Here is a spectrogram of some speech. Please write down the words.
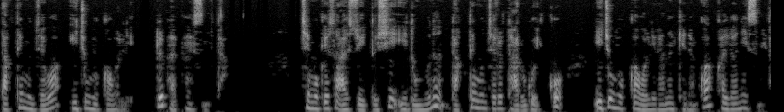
낙태 문제와 이중효과 원리를 발표했습니다. 제목에서 알 수 있듯이 이 논문은 낙태 문제를 다루고 있고 이중효과 원리라는 개념과 관련이 있습니다.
